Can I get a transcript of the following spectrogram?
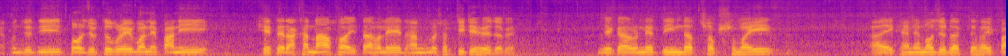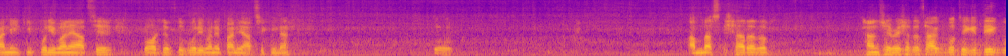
এখন যদি পর্যাপ্ত পরিমাণে পানি খেতে রাখা না হয়, তাহলে ধানগুলো সব চিটে হয়ে যাবে। যে কারণে দিন রাত সবসময়ই এখানে নজর রাখতে হয় পানি কি পরিমাণে আছে, পর্যাপ্ত পরিমাণে পানি আছে কিনা। তো আমরা সারা রাত খান সাহেবের সাথে থাকব, থেকে দেখব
